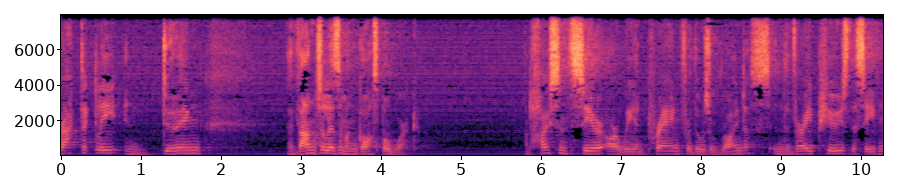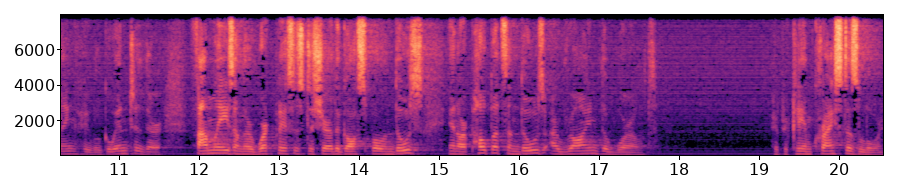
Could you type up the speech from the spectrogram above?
practically in doing evangelism and gospel work? And how sincere are we in praying for those around us in the very pews this evening who will go into their families and their workplaces to share the gospel, and those in our pulpits and those around the world? who proclaim Christ as Lord,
